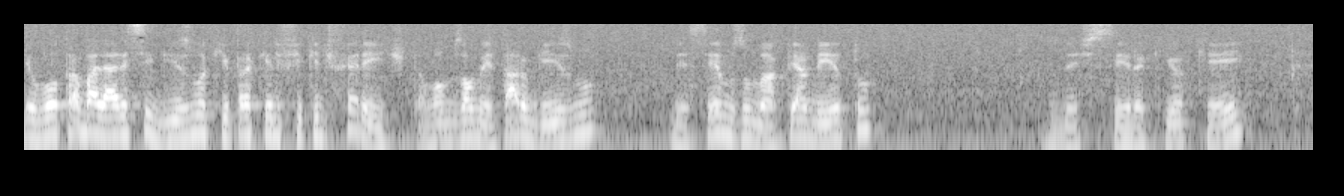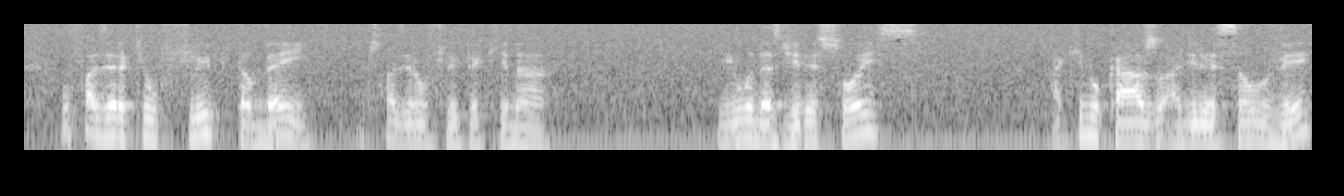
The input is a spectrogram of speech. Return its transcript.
eu vou trabalhar esse gizmo aqui para que ele fique diferente. Então vamos aumentar o gizmo, descemos o mapeamento, vamos descer aqui, ok. Vou fazer aqui um flip também, vamos fazer um flip aqui na, em uma das direções, Aqui no caso a direção V,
